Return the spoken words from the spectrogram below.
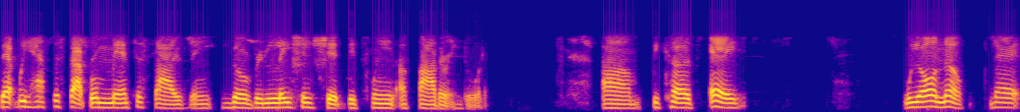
that we have to stop romanticizing the relationship between a father and daughter. Um, because A, we all know that,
